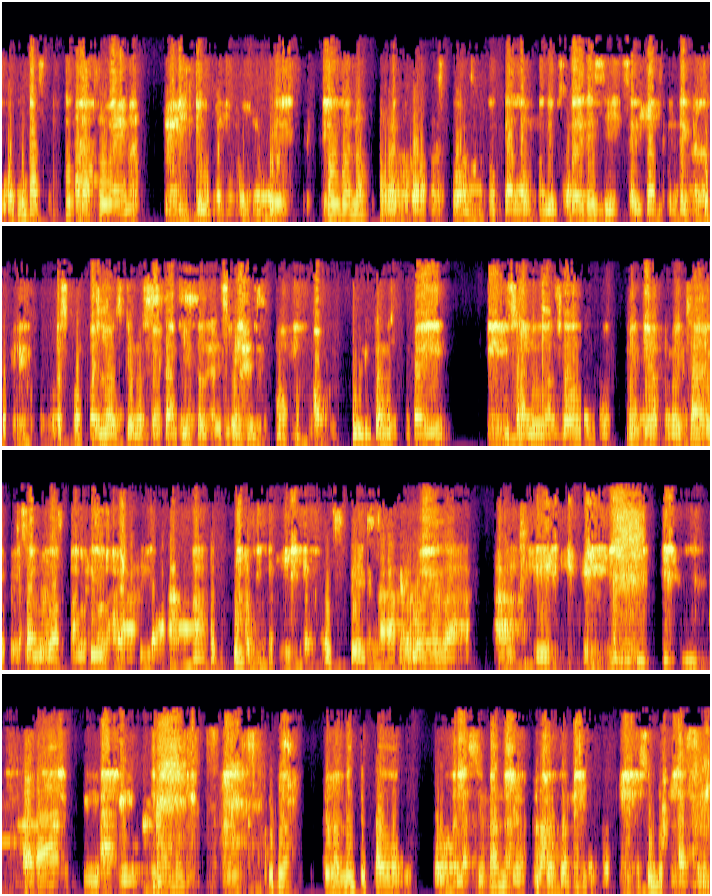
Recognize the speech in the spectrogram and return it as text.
Con una segunda Rubén. Y bueno, eh, muy buenos recuerdos con, cada uno de ustedes y seguramente los compañeros que nos están viendo desde ¿no? publicamos por ahí un saludo a todos. Me quiero aprovechar un saludo a Pablo, a, a, este, Rueda, a, que, últimamente, he estado relacionando mucho con ellos. Es un placer.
